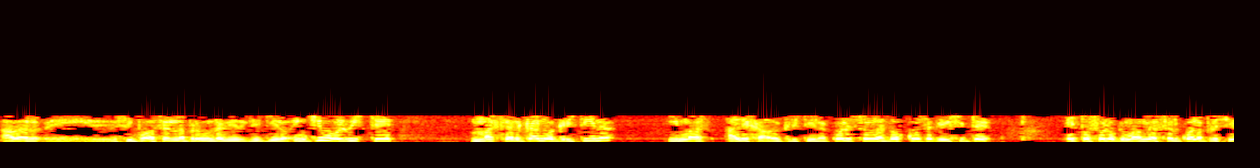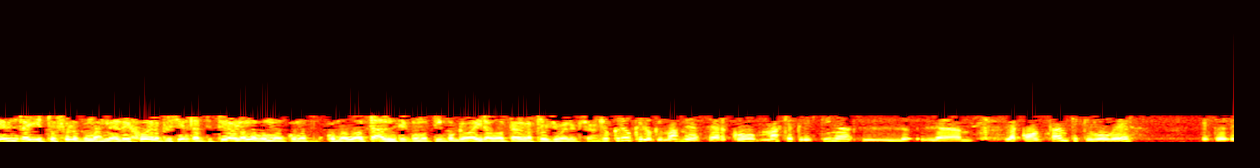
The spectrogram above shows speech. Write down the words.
a ver, eh, si puedo hacer la pregunta que, quiero, ¿en qué volviste más cercano a Cristina y más alejado de Cristina? ¿Cuáles son las dos cosas que dijiste, esto fue lo que más me acercó a la presidenta y esto fue lo que más me alejó de la presidenta? Te estoy hablando como, como, como votante, como tipo que va a ir a votar en las próximas elecciones. Yo creo que lo que más me acercó, más que a Cristina, la, constante que vos ves, esto, esto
